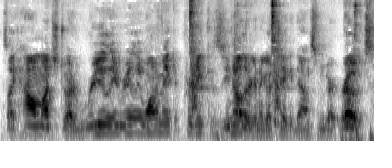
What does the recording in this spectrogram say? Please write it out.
it's like how much do I really, really want to make it pretty? Because you know they're gonna go take it down some dirt roads.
